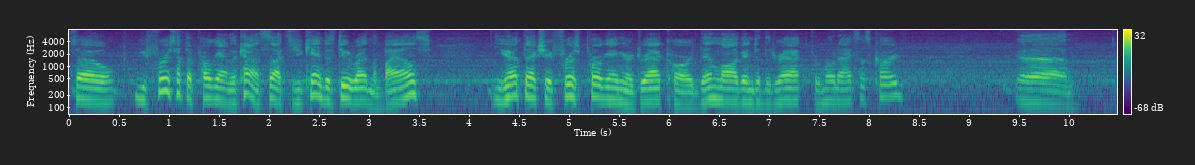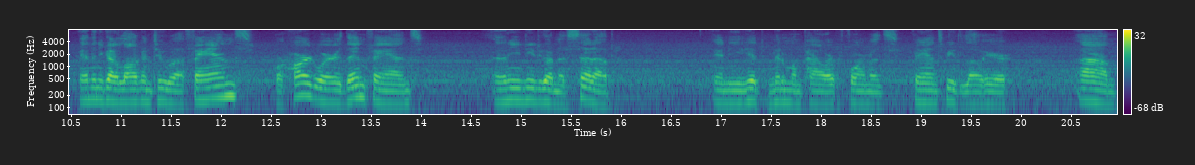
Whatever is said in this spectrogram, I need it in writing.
So you first have to program, it kind of sucks, you can't just do it right in the BIOS. You have to actually first program your DRAC card, then log into the DRAC remote access card. Uh, and then you got to log into uh, fans or hardware, then fans, and then you need to go into setup, and you hit minimum power performance, fan speed low here. Um,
